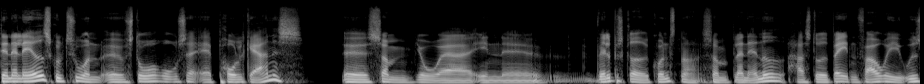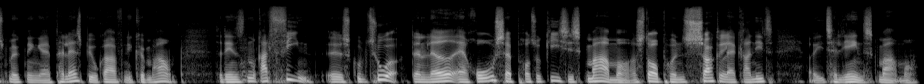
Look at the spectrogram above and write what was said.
Den er lavet, skulpturen øh, Store Rosa, af Paul Gernes, øh, som jo er en øh, velbeskrevet kunstner, som blandt andet har stået bag den farverige udsmykning af Paladsbiografen i København. Så det er en sådan ret fin øh, skulptur. Den er lavet af rosa portugisisk marmor og står på en sokkel af granit og italiensk marmor.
